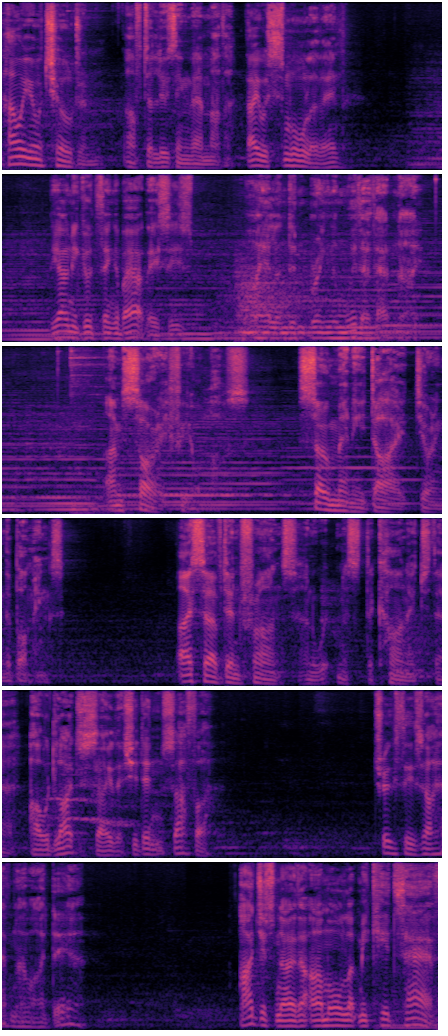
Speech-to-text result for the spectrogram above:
How are your children after losing their mother? They were smaller then. The only good thing about this is my Helen didn't bring them with her that night. I'm sorry for your loss. So many died during the bombings. I served in France and witnessed the carnage there. I would like to say that she didn't suffer. Truth is, I have no idea. I just know that I'm all that me kids have.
